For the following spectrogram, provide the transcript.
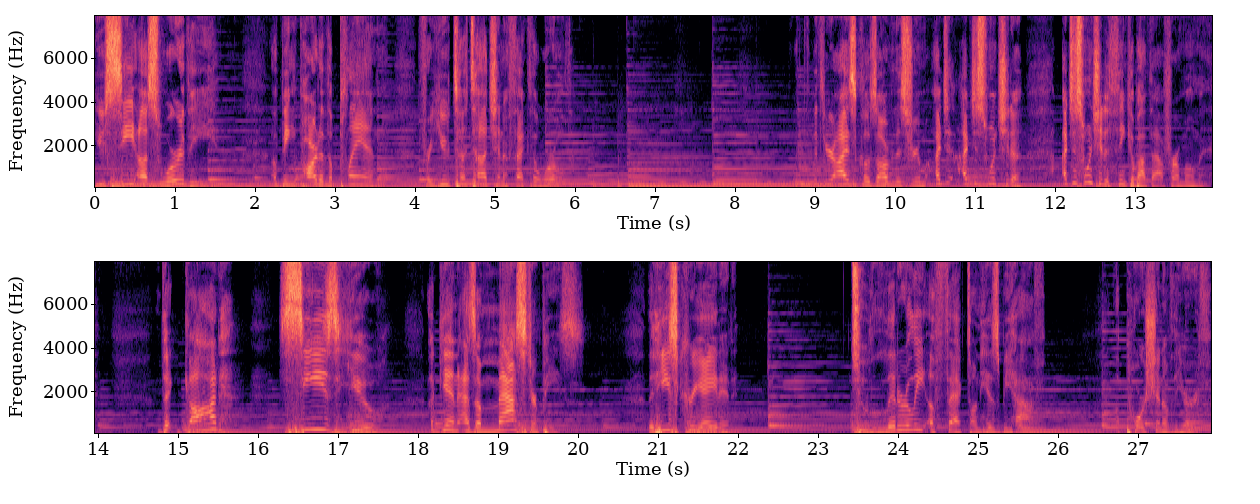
you see us worthy of being part of the plan for you to touch and affect the world. With, with your eyes closed all over this room, I just, I just want you to I just want you to think about that for a moment. That God sees you again as a masterpiece that He's created literally affect on His behalf a portion of the earth.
